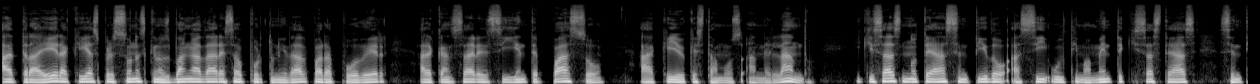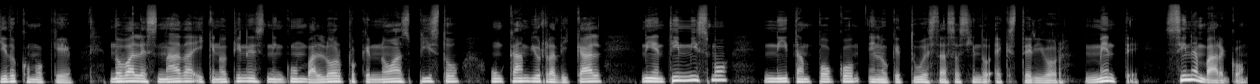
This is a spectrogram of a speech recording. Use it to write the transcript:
atraer a aquellas personas que nos van a dar esa oportunidad para poder alcanzar el siguiente paso a aquello que estamos anhelando. Y quizás no te has sentido así últimamente, quizás te has sentido como que no vales nada y que no tienes ningún valor porque no has visto un cambio radical ni en ti mismo ni tampoco en lo que tú estás haciendo exteriormente. Sin embargo,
